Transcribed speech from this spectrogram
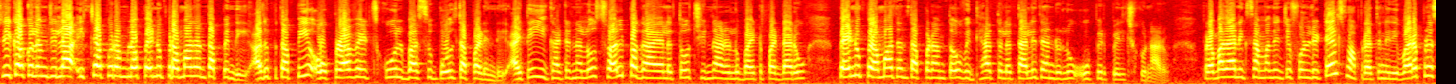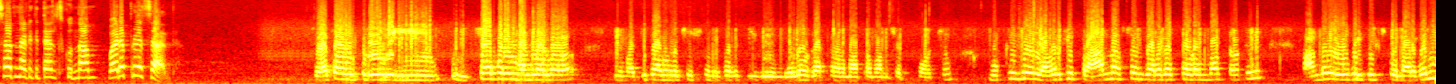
శ్రీకాకుళం జిల్లా ఇచ్చాపురంలో పెను ప్రమాదం తప్పింది. అదుపు తప్పి ఓ ప్రైవేట్ స్కూల్ బస్సు బోల్తా పడింది. అయితే ఈ ఘటనలో స్వల్ప గాయాలతో చిన్నారులు బయటపడ్డారు. పెను ప్రమాదం తప్పడంతో విద్యార్థుల తల్లిదండ్రులు ఊపిరి పీల్చుకున్నారు. ప్రమాదానికి సంబంధించి ఫుల్ డీటెయిల్స్ మా ప్రతినిధి వరప్రసాద్ నడికి తెలుసుకుందాం. వరప్రసాద్. చేత ఇప్పుడు ఈ ఇచ్చాపురం మండలంలో ఈ మధ్యకాలంలో చూసుకునేసరికి ఇది మూడో ఘటన అని మాత్రం మనం చెప్పుకోవచ్చు. ముఖ్యంగా ఎవరికి ప్రాణ నష్టం జరగకపోవడం తోటి అందరూ ఊపిరి పీల్చుకున్నారు. కానీ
